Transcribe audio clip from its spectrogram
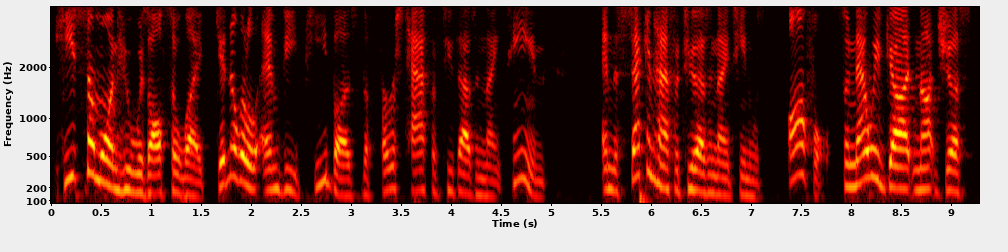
he's someone who was also like getting a little MVP buzz the first half of 2019, and the second half of 2019 was awful. So now we've got not just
